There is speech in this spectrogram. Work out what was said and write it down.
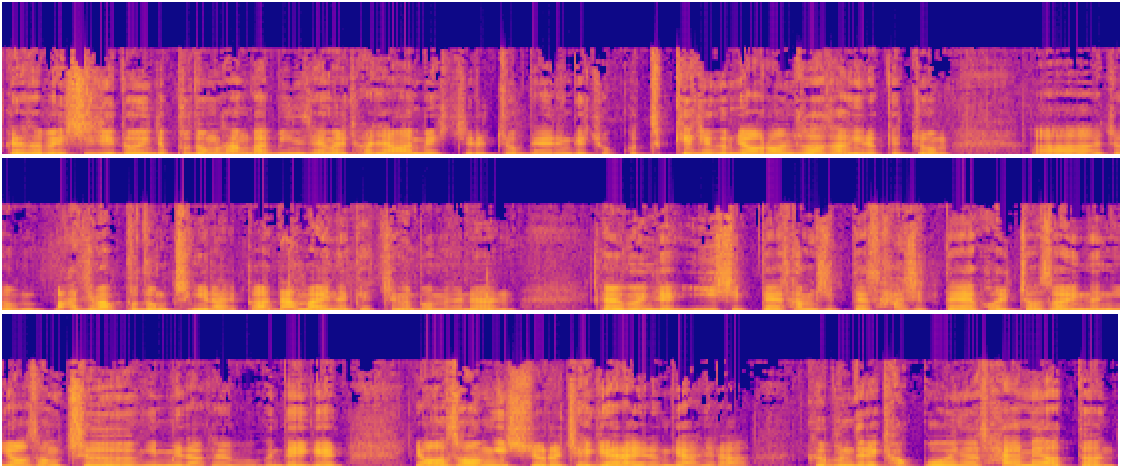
그래서 메시지도 이제 부동산과 민생을 겨냥한 메시지를 쭉 내는 게 좋고 특히 지금 여론조사상 이렇게 좀, 어, 좀 마지막 부동층이랄까 남아 있는 계층을 보면은 결국 이제 20대, 30대, 40대에 걸쳐서 있는 여성층입니다, 결국. 근데 이게 여성 이슈를 제기해라 이런 게 아니라 그분들이 겪고 있는 삶의 어떤,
